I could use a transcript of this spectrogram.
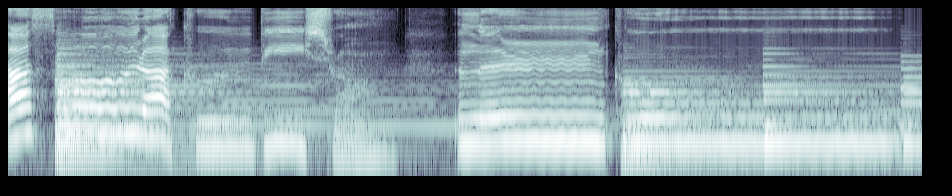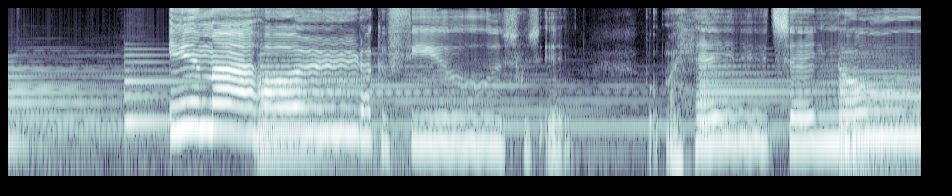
I thought I could be strong and learn to cope. In my heart, I could feel this was it, but my head said no.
